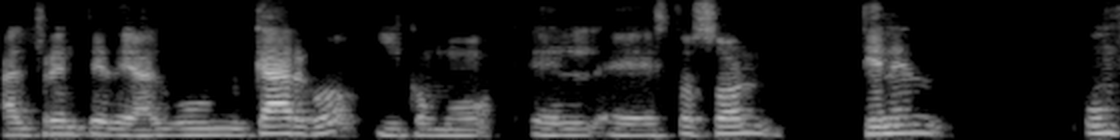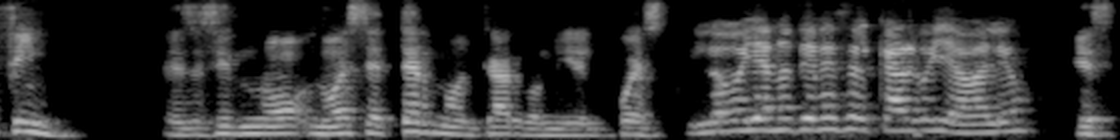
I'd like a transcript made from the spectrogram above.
al frente de algún cargo y como estos son, tienen un fin, es decir, no, no es eterno el cargo ni el puesto. Y luego ya no tienes el cargo y ya valió. Es,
